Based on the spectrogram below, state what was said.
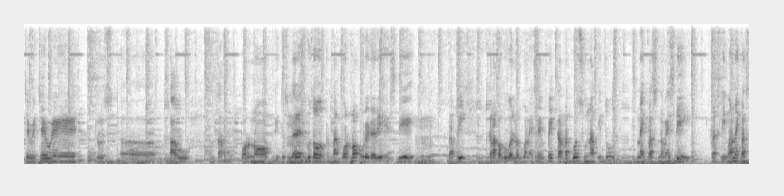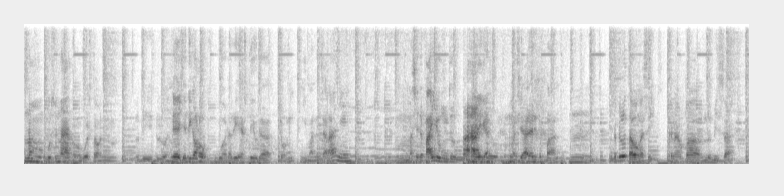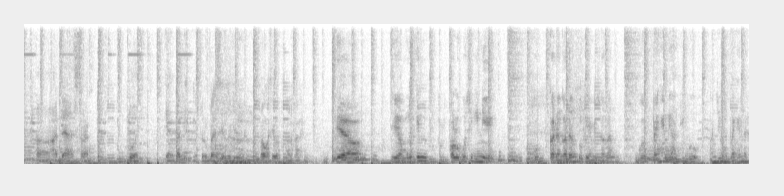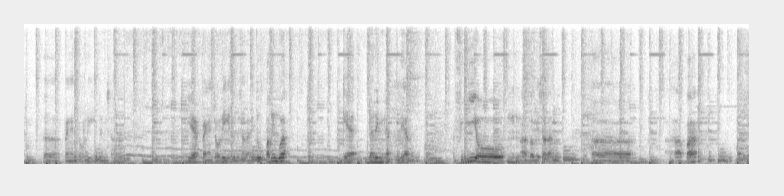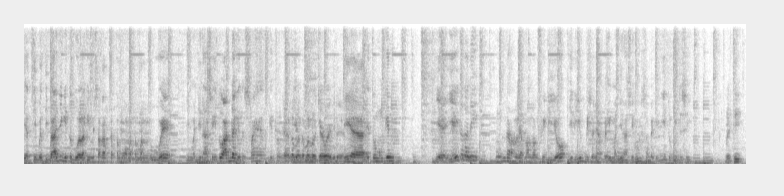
cewek-cewek, terus eh, tahu tentang porno gitu. Sebenarnya Hmm. gua tahu tentang porno udah dari SD. Mhm. Tapi kenapa gua baru lakukan SMP? Karena gua sunat itu naik kelas 6 SD. Kelas 5 naik kelas 6 gua sunat. oh gue setahun lebih duluan Ya, jadi kalau gua dari SD udah coli, gimana caranya? Hmm. Masih ada payung tuh, Payung. ya kan? Masih ada di depan. Hmm. Tapi lu tahu gak sih kenapa lu bisa uh, ada serat buat yang tadi masturbasi atau gimana? Hmm. Tahu gak sih lo alasannya? Ya, ya mungkin kalau gue sih gini, gue kadang-kadang tuh kayak misalkan gue pengen nih anjing gue, anjing gue pengen dah, eh, pengen coli gitu misalkan. Iya pengen coli gitu misalkan itu paling gue kayak dari ngeliat-ngeliat video Mhm. atau misalkan eh, apa ya tiba-tiba aja gitu gue lagi misalkan ketemu sama temen gue imajinasi itu ada gitu seret gitu Ya teman-teman lu cewek gitu ya? Iya, itu mungkin ya ya itu tadi mungkin karena lihat nonton video jadi bisa nyampe imajinasi gue sampai kayak gitu gitu sih. Berarti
